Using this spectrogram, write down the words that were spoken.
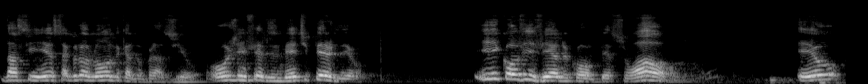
da ciência agronômica no Brasil. Hoje, infelizmente, perdeu. E convivendo com o pessoal, eu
